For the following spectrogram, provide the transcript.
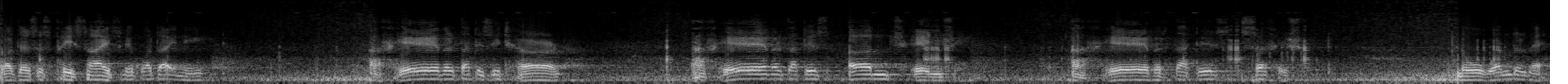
for this is precisely what I need. A favor that is eternal, a favor that is unchanging, Ah, a favor that is sufficient. No wonder then,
